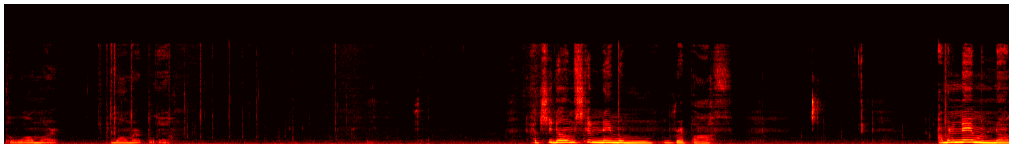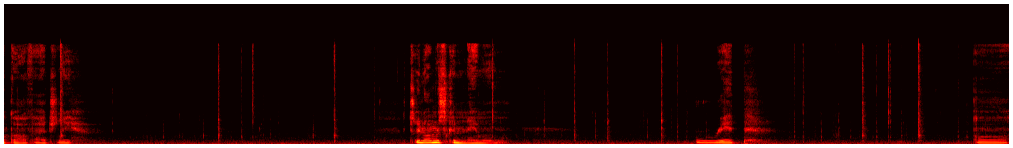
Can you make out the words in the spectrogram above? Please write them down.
The Walmart, Walmart Blue. Actually, no, I'm just gonna name him Rip Off. I'm gonna name him Knockoff. Actually. Actually, no, I'm just gonna name him Rip Off. Rip Off.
